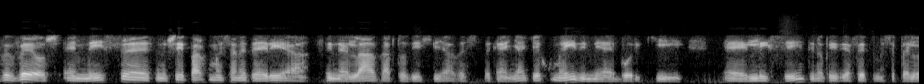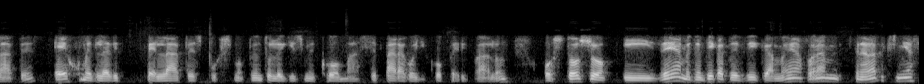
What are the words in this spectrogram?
Βεβαίως, εμείς ε, στην ουσία υπάρχουμε σαν εταιρεία στην Ελλάδα από το 2019 και έχουμε ήδη μια εμπορική ε, λύση την οποία διαθέτουμε σε πελάτες. Έχουμε δηλαδή πελάτες που χρησιμοποιούν το λογισμικό μας σε παραγωγικό περιβάλλον. Ωστόσο η ιδέα με την οποία κατεβήκαμε αφορά στην ανάπτυξη μιας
